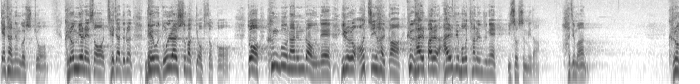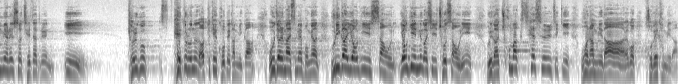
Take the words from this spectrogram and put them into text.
깨닫는 것이죠. 그런 면에서 제자들은 매우 놀랄 수밖에 없었고 또 흥분하는 가운데 이를 어찌할까 그 갈 바를 알지 못하는 중에 있었습니다. 하지만 그런 면에서 제자들은 이 결국 베드로는 어떻게 고백합니까? 5절 말씀에 보면 우리가 여기 있사오니 여기 있는 것이 좋사오니 우리가 초막 셋을 짓기 원합니다라고 고백합니다.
